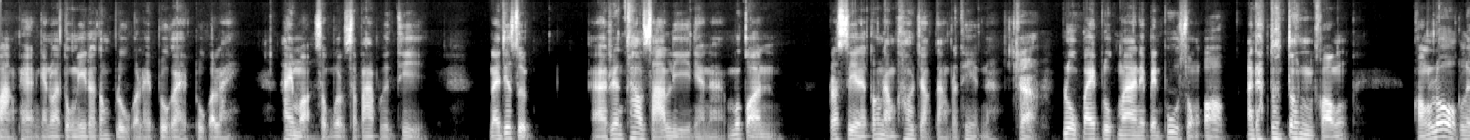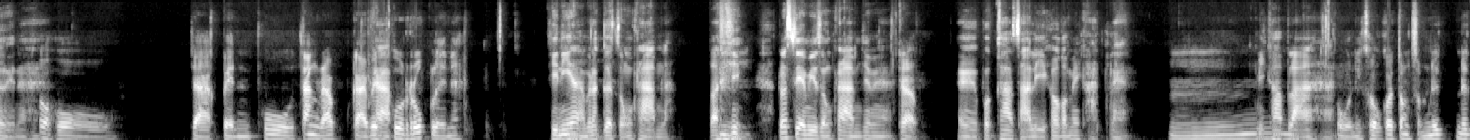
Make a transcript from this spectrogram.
วางแผนกันว่าตรงนี้เราต้องปลูกอะไรปลูกอะไรปลูกอะไร ให้เหมาะสมกับสภาพพื้นที่ ในที่สุดอ่าเรื่องข้าวสาลีเนี่ยนะเมื่อก่อน รัสเซียเนี่ยต้องนำเข้าจากต่างประเทศนะครับปลูกไปปลูกมาเนี่ยเป็นผู้ส่งออก อันดับต้นๆของของโลกเลยนะฮะโอ้โหจากเป็นผู้ตั้งรับกลายเป็นครับผู้รุกเลยนะ ทีนี้อืนะมเวลาเกิดสงครามล่ะ ตอนนี้อืมรัสเซียมีสงครามใช่ไหมฮะครับเออพวกข้าวสาลีเขาก็ไม่ขาดแคลนอืมมีข้าวปลาอาหารโอ้นี่เขาก็ต้องสำนึกนึก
